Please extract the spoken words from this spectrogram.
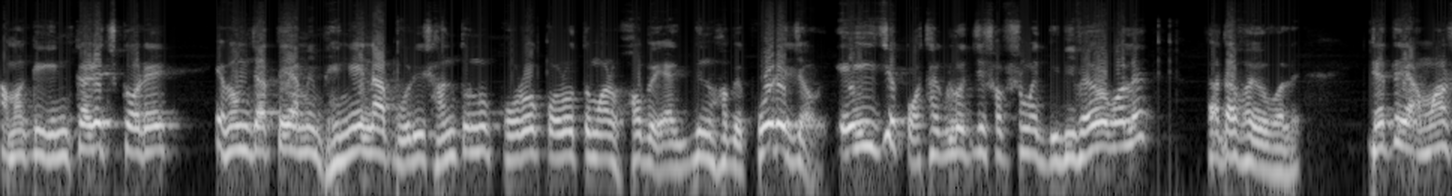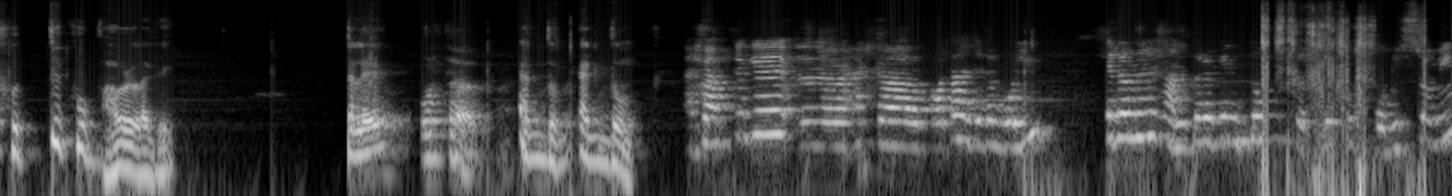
আমাকে এনকারেজ করে এবং যাতে আমি ভেঙে না পড়ি শান্তনু করো করো তোমার হবে একদিন হবে করে যাও। এই যে কথাগুলো যে সবসময় দিদি ভাইও বলে দাদা ভাইও বলে যাতে আমার সত্যি খুব ভালো লাগে। তাহলে একদম একদম। সব থেকে একটা কথা যেটা বলি সেটা হলো যে শান্তনু কিন্তু সত্যি খুব পরিশ্রমী।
